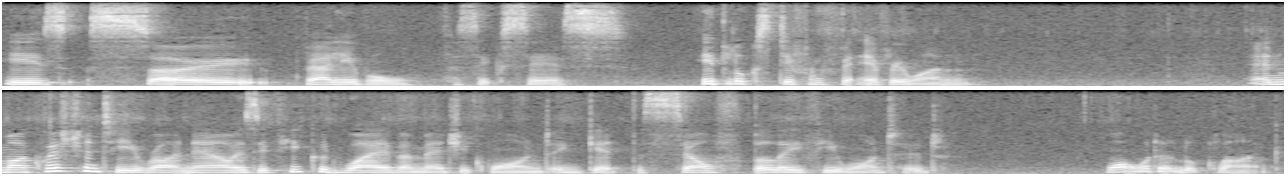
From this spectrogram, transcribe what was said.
is so valuable for success. It looks different for everyone. And my question to you right now is if you could wave a magic wand and get the self belief you wanted, what would it look like?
